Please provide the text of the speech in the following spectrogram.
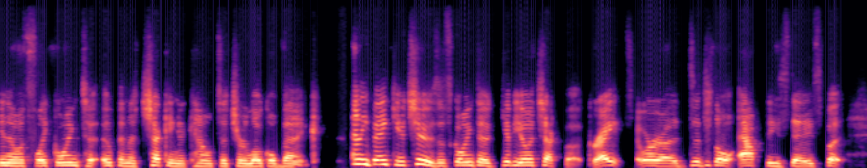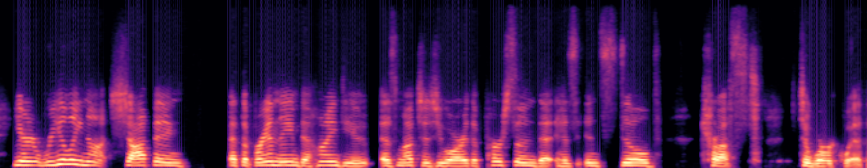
You know, it's like going to open a checking account at your local bank. Any bank you choose is going to give you a checkbook, right? Or a digital app these days, but you're really not shopping at the brand name behind you as much as you are the person that has instilled trust to work with.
